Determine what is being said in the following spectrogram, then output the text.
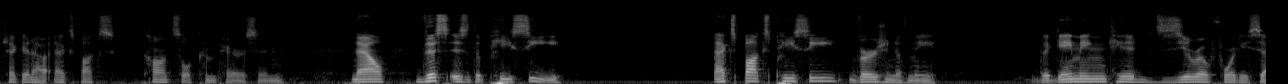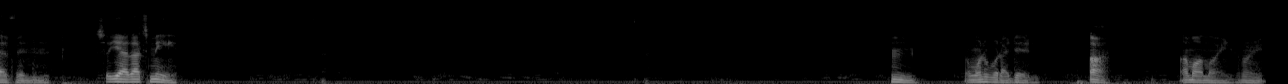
Check it out, Xbox console comparison. Now, this is the PC, Xbox PC version of me, the Gaming Kid 047. So yeah, that's me. Hmm. I wonder what I did. Ah, I'm online. All right.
